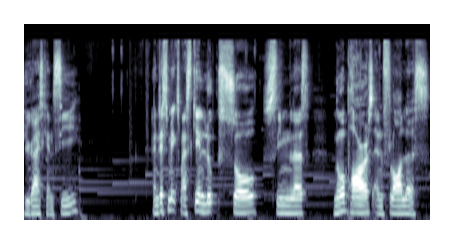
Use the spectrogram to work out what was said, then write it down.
You guys can see. And just makes my skin look so seamless, no pores and flawless.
